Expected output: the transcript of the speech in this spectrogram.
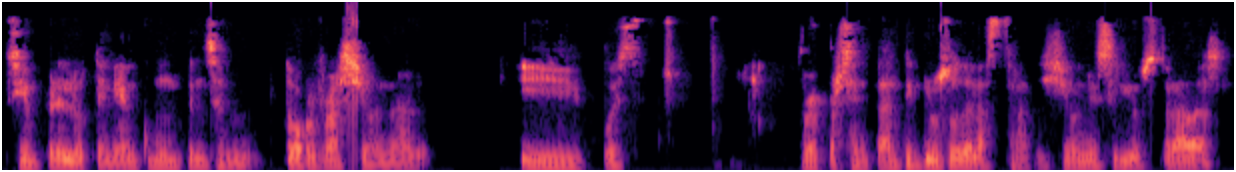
siempre lo tenían como un pensador racional y pues representante incluso de las tradiciones ilustradas.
